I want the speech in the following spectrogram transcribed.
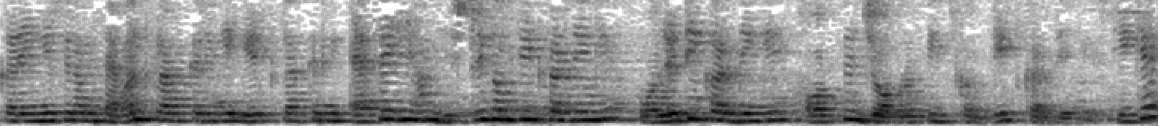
करेंगे, फिर हम सेवन्थ क्लास करेंगे एट्थ क्लास करेंगे, ऐसे ही हम हिस्ट्री कंप्लीट कर देंगे पॉलिटी कर देंगे और फिर ज्योग्राफी कंप्लीट कर देंगे, ठीक है?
